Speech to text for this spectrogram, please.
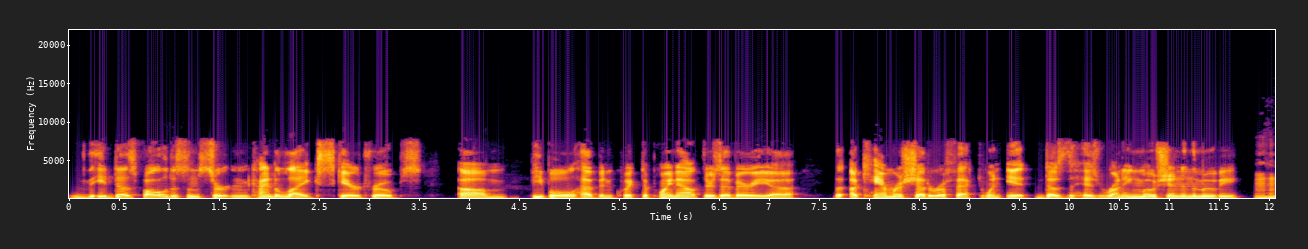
it does follow to some certain kind of like scare tropes. Um, people have been quick to point out there's a very uh, a camera shutter effect when it does his running motion in the movie, mm-hmm.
